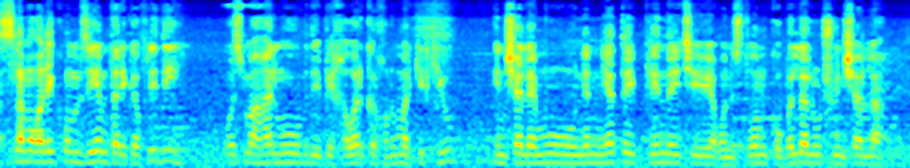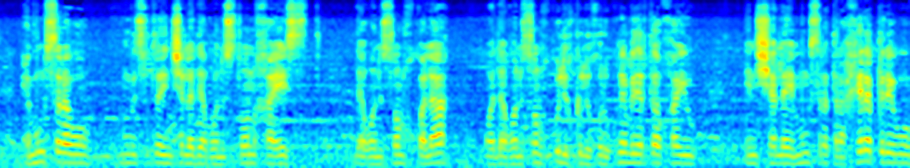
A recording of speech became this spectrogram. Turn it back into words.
السلام علیکم زیم طارق افریدی اوس مهال مو د پیښور کرخونو مارکیټ کیو ان شاء الله مو نن نیت پلان دی چې افغانستان کوبل لا لوټ شو ان شاء الله موږ سره وو موږ څه ان شاء الله د افغانستان خایست د افغانستان خلا او د افغانستان خولي خولي خروکنه به درته خایو ان شاء الله موږ سره تر اخره پرې وو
